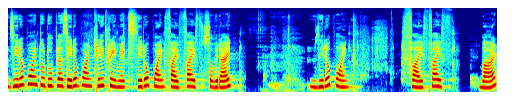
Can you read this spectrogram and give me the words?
0.22 plus 0.33 makes 0.55 so we write 0.55 bar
